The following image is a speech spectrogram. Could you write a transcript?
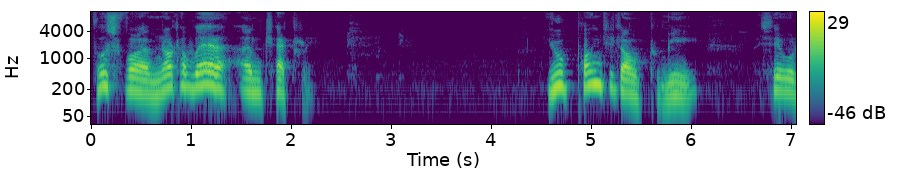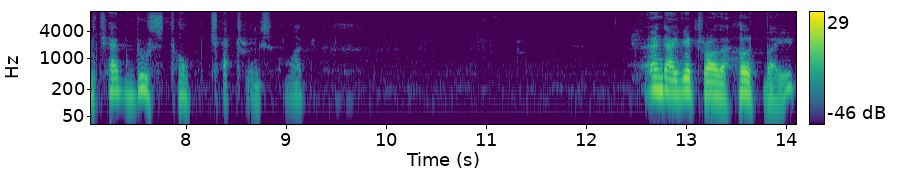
First of all, I am not aware I am chattering. You point it out to me. I say, well, chap, do stop chattering so much. And I get rather hurt by it.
